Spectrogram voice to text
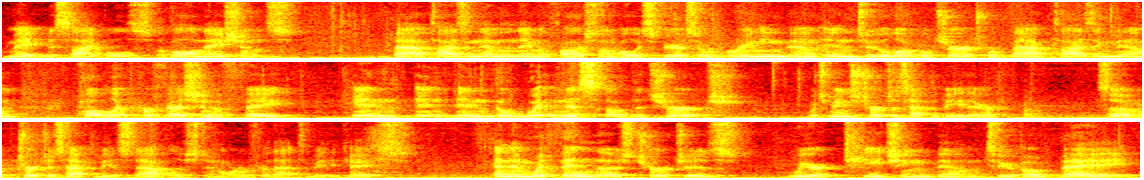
make disciples of all nations, baptizing them in the name of the Father, Son, Holy Spirit. So we're bringing them into the local church. We're baptizing them, public profession of faith in, in, in the witness of the church, which means churches have to be there. So churches have to be established in order for that to be the case. And then within those churches, we are teaching them to obey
